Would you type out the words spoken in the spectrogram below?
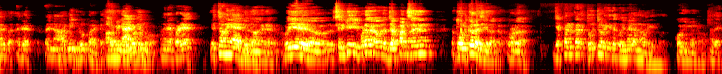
ഒരു- ഒരു പിന്നെ ആർമി ഗ്രൂപ്പായിട്ട് ആർമി ടാങ്കും ഗ്രൂപ്പായിട്ട് അങ്ങനെ പഴയ യുദ്ധം അങ്ങനെയായിരുന്നു യുദ്ധം അങ്ങനെയായിരുന്നു അപ്പൊ ഈ ശരിക്കും ഇവിടെ ജപ്പാൻ സൈന്യം തോൽക്കല്ല ചെയ്തൊക്കെ ഇവിടെ ജപ്പാൻകാർ തോറ്റു തുടങ്ങിയത് കൊയ്മേല എന്നാണ് പറയുന്നത് അതെ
